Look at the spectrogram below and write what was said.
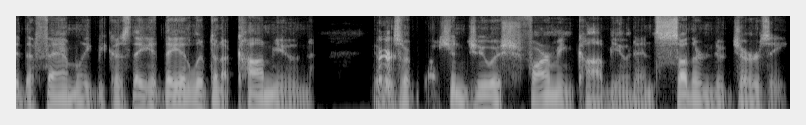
of the family because they had, they had lived in a commune. It was a Russian Jewish farming commune in southern New Jersey.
